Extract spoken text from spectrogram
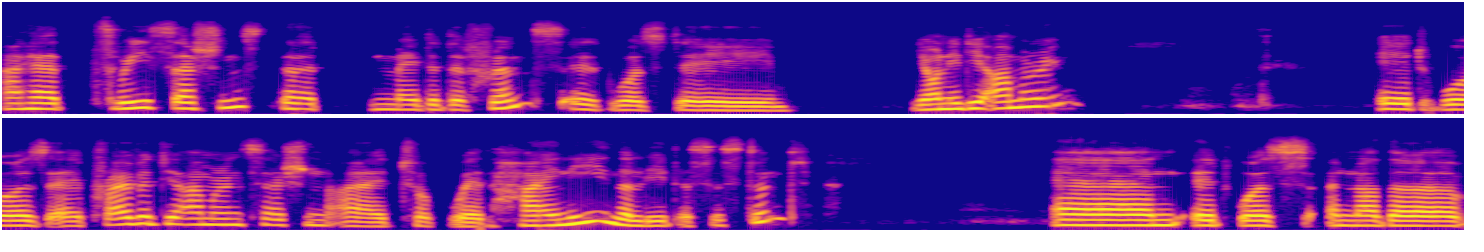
I had three sessions that made a difference. It was the Yoni de-armoring, it was a private de-armoring session I took with Heini, the lead assistant. And it was another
